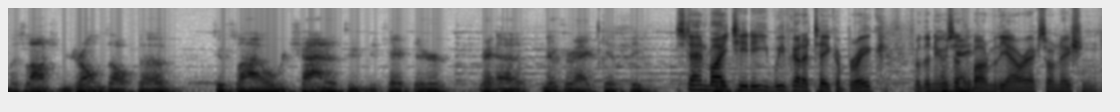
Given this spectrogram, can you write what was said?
was launching drones off of to fly over China to detect their uh, nuclear activity. Stand by, TD. We've got to take a break for the news at the bottom of the hour. X Zone Nation.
